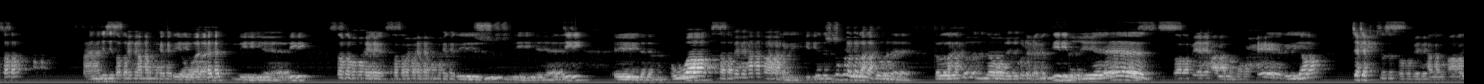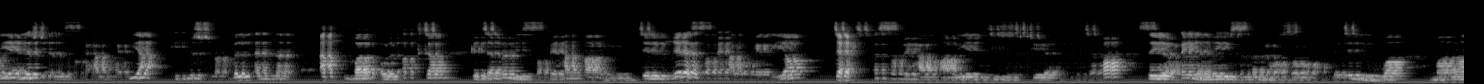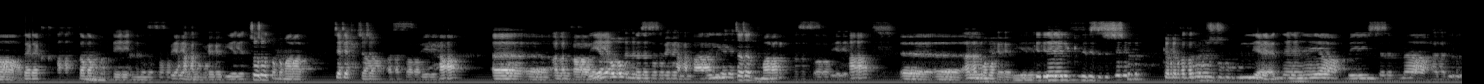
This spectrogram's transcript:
عندي صفيحه محيطيه واحد اللي هي هذه صفيحه صفيحه محيطيه جوج اللي هي هذه اذا هو صفيحه قاريه اذا شنو كنلاحظوا هنا. كنلاحظوا أنه غيكون عندي انغراز الصفيحه المحيطيه تحت الصفيحه القارية علاش لأن الصفيحه المحيطيه كيف شفنا قبل أن أكبر أو الأكثر كثافه من الصفيحه القارية. بالتالي انغراز الصفيحه المحيطيه تحت الصفيحه القارية. نتيجه اختلاف الكثافه سيعطينا ما يسمى بالعنصر الرقم اللي هو مناطق الطمر لأن الصفيحه المحيطيه تطمر تحت الصفيحه آه، آه، القاريه أو ان الصفيحه القاريه تدمر الصفيحه آه، المحيطيه كذلك في نفس الشكل كنقدروا نشوفوا باللي عندنا هنايا ما يسمى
